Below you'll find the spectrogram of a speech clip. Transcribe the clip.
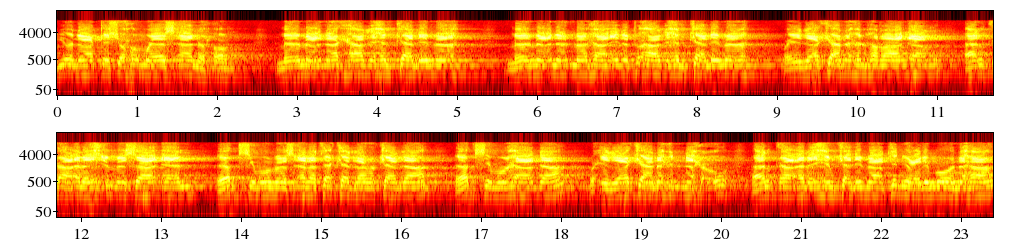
يناقشهم ويسألهم ما معنى هذه الكلمة ما معنى ما فائدة هذه الكلمة وإذا كان في الفرائض ألقى عليهم مسائل اقسموا مسألة كذا وكذا اقسموا هذا وإذا كان في النحو ألقى عليهم كلمات يعربونها.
